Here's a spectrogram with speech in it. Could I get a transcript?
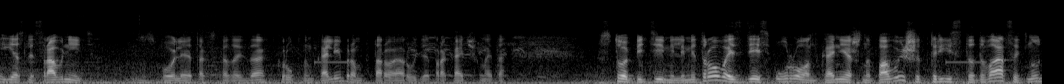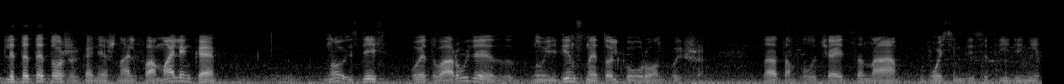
если сравнить с более, так сказать, да, крупным калибром, второе орудие прокачиваем это 105-миллиметровая. Здесь урон, конечно, повыше, 320. Ну, для ТТ тоже, конечно, альфа маленькая. Но здесь у этого орудия, ну, единственное, только урон выше. Да, там получается на 80 единиц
